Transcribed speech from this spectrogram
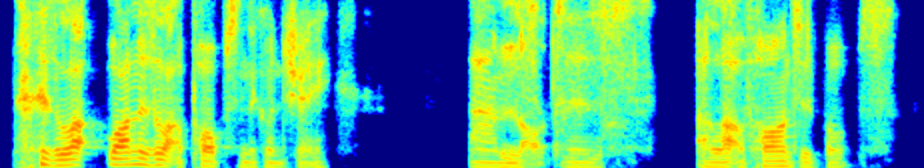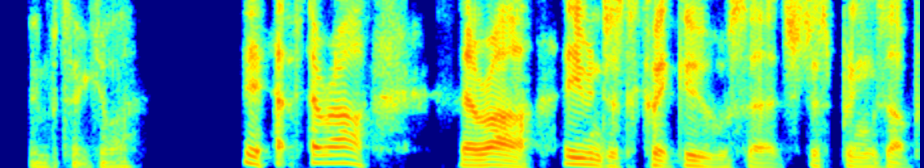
there's a lot one there's a lot of pubs in the country and lot. there's a lot of haunted pubs in particular. yeah, there are, there are. Even just a quick Google search just brings up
